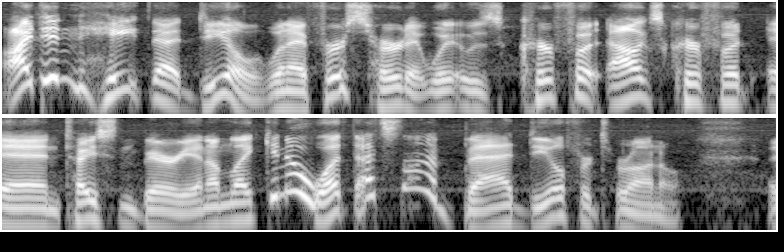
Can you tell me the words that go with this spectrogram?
I didn't hate that deal when I first heard it. It was Kerfoot, Alex Kerfoot, and Tyson Barrie, and I'm like, you know what? That's not a bad deal for Toronto. A,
